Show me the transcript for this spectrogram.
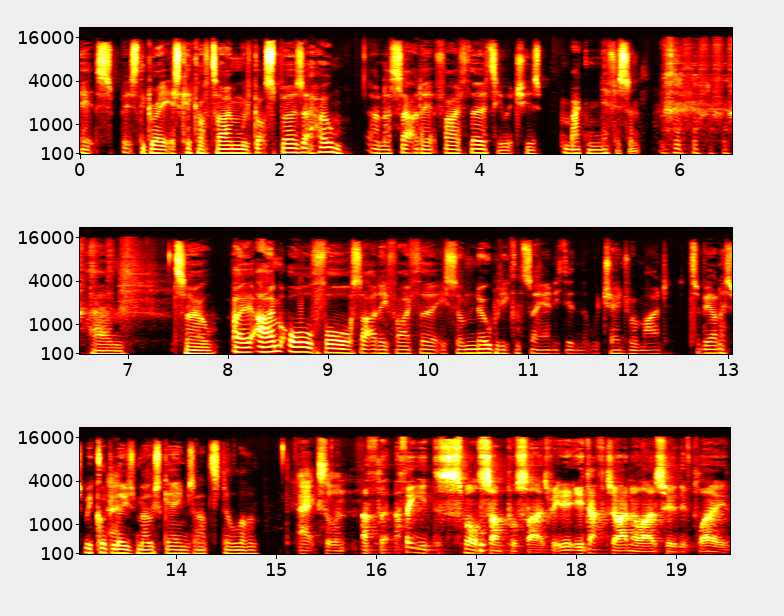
it's it's the greatest kickoff time. We've got Spurs at home on a Saturday at five thirty, which is magnificent. um, so I, am all for Saturday five thirty. So nobody could say anything that would change my mind. To be honest, we could lose most games, and I'd still love them. Excellent. I, th- I think it's a small sample size, but you'd have to analyse who they've played.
